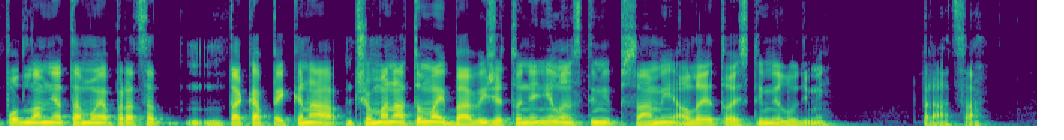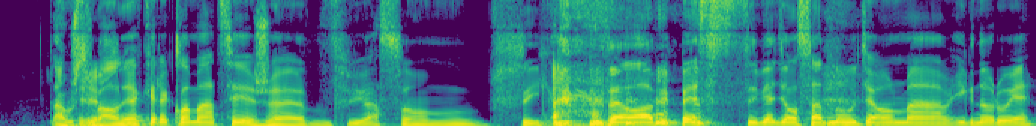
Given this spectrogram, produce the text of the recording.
podľa mňa tá moja práca taká pekná. Čo ma na tom aj baví, že to není len s tými psami, ale je to aj s tými ľuďmi. Práca. A už že... si mal nejaké reklamácie, že ja som si chcel, aby pes si vedel sadnúť a on ma ignoruje?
